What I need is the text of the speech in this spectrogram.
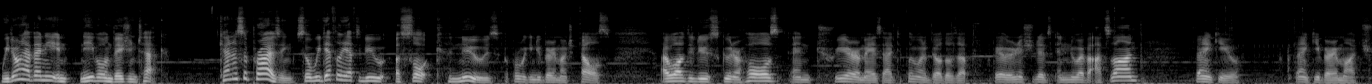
we don't have any in naval invasion tech. Kind of surprising, so we definitely have to do assault canoes before we can do very much else. I will have to do schooner hulls and triremes. I definitely want to build those up. Failure initiatives in Nueva Aztlan. Thank you. Thank you very much.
